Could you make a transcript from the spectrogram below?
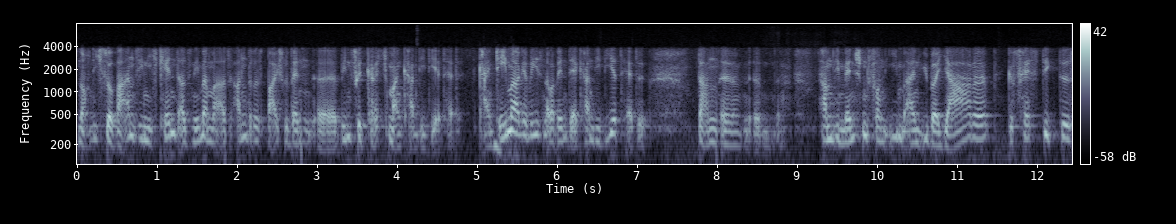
noch nicht so wahnsinnig kennt. Also nehmen wir mal als anderes Beispiel, wenn äh, Winfried Kretschmann kandidiert hätte. Kein Thema gewesen, aber wenn der kandidiert hätte, dann äh, äh, haben die Menschen von ihm ein über Jahre gefestigtes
